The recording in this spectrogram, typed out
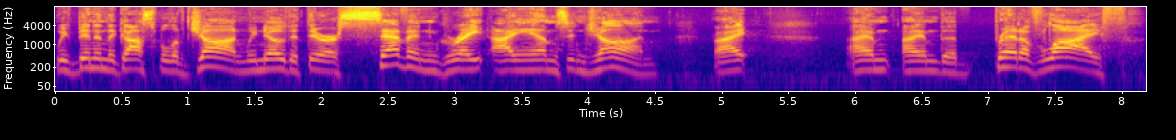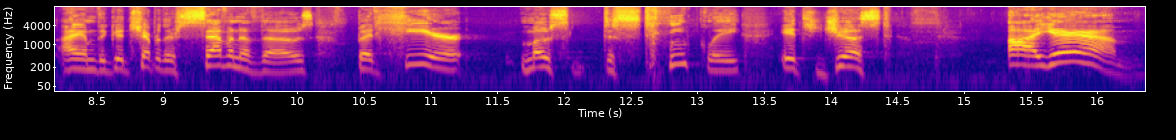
We've been in the Gospel of John. We know that there are seven great I ams in John, right? I am, I am the bread of life. I am the good shepherd. There's seven of those. But here, most distinctly, it's just, I am.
